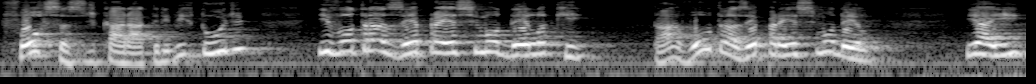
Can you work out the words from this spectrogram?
forças de caráter e virtude e vou trazer para esse modelo aqui, tá? Vou trazer para esse modelo. E aí,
